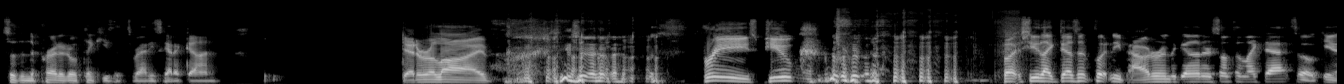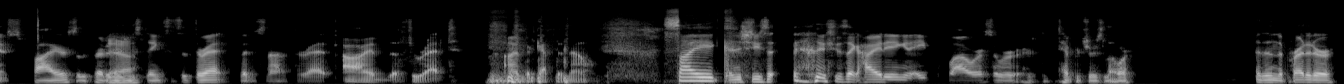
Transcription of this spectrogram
So then the predator will think he's a threat. He's got a gun. Dead or alive. Freeze puke. But she like doesn't put any powder in the gun or something like that so it can't fire. So the predator Yeah. just thinks it's a threat but it's not a threat. I'm the threat. I'm the captain now. Psych. and she's she's like hiding and ate the flower so her, her temperature's lower. And then the predator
